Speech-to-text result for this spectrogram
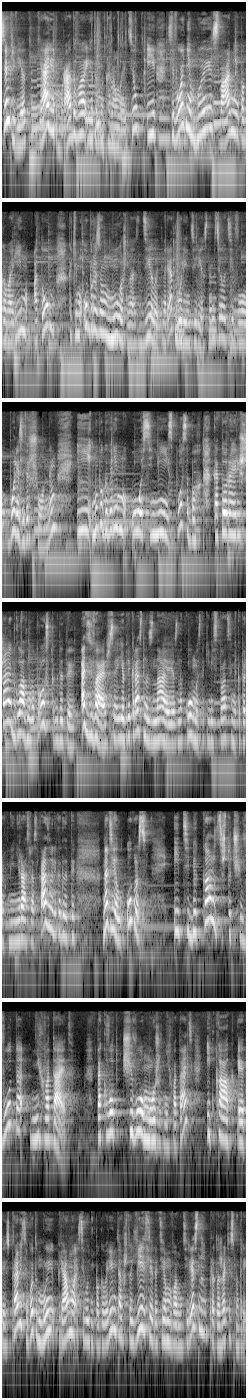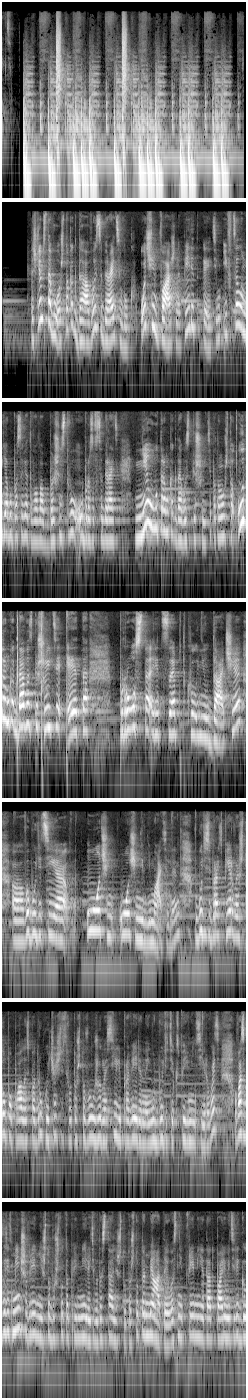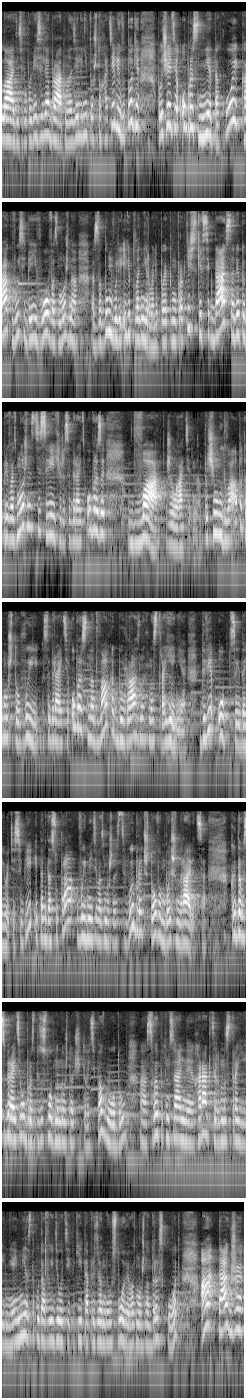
Всем привет! Я Рита Мурадова, и это мой канал на YouTube. И сегодня мы с вами поговорим о том, каким образом можно сделать наряд более интересным, сделать его более завершенным. И мы поговорим о семи способах, которые решают главный вопрос, когда ты одеваешься. Я прекрасно знаю, я знакома с такими ситуациями, о которых мне не раз рассказывали, когда ты надел образ, и тебе кажется, что чего-то не хватает – так вот, чего может не хватать и как это исправить, об этом мы прямо сегодня поговорим. Так что, если эта тема вам интересна, продолжайте смотреть. Начнем с того, что когда вы собираете лук, очень важно перед этим, и в целом я бы посоветовала большинство образов собирать не утром, когда вы спешите, потому что утром, когда вы спешите, это просто рецепт к неудаче. Э, вы будете очень-очень невнимательны. Вы будете брать первое, что попалось под руку, и чаще всего то, что вы уже носили, проверенное, не будете экспериментировать. У вас будет меньше времени, чтобы что-то примерить, вы достали что-то, что-то мятое, у вас нет времени это отпаривать или гладить, вы повесили обратно, надели не то, что хотели, и в итоге получаете образ не такой, как вы себе его, возможно, задумывали или планировали. Поэтому практически всегда советую при возможности с вечера собирать образы два желательно. Почему два? Потому что вы собираете образ на два как бы разных настроения. Две опции даете себе, и тогда с утра вы имеете возможность выбрать, что вам больше нравится. Когда вы собираете образ, безусловно, нужно учитывать погоду, а, свой потенциальный характер, настроение, место, куда вы идете, какие-то определенные условия, возможно, дресс-код, а также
